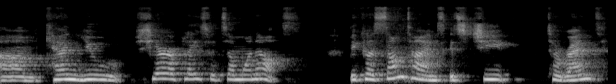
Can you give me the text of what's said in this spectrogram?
Um, can you share a place with someone else? Because sometimes it's cheap to rent,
